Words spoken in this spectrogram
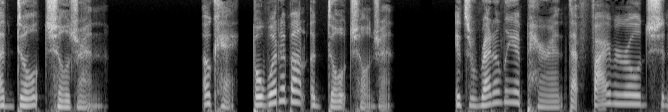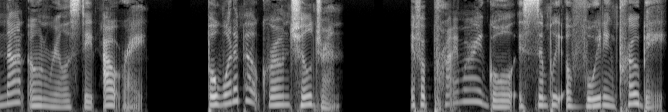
Adult children. Okay, but what about adult children? It's readily apparent that five year olds should not own real estate outright. But what about grown children? If a primary goal is simply avoiding probate,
